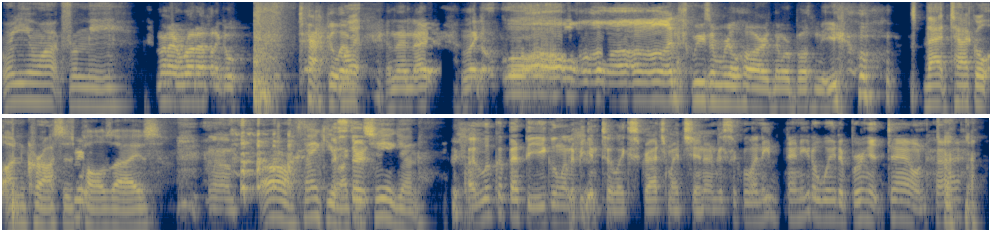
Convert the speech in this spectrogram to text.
What do you want from me? And then I run up and I go tackle him, What? and then I I'm like oh, and squeeze him real hard, and then we're both in the eagle. That tackle uncrosses Paul's eyes. Um, Oh, thank you. I Mr. can see again. I look up at the eagle and I begin to like scratch my chin. And I'm just like, well, I need I need a way to bring it down, huh?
